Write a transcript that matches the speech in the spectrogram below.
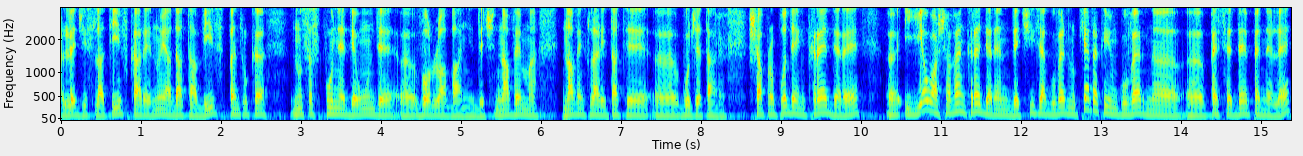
legislativ care nu i-a dat aviz pentru că nu se spune de unde vor lua banii. Deci nu avem, avem claritate bugetară. Și apropo de încredere, eu aș avea încredere în decizia guvernului, chiar dacă e un guvern PSD-PNL,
